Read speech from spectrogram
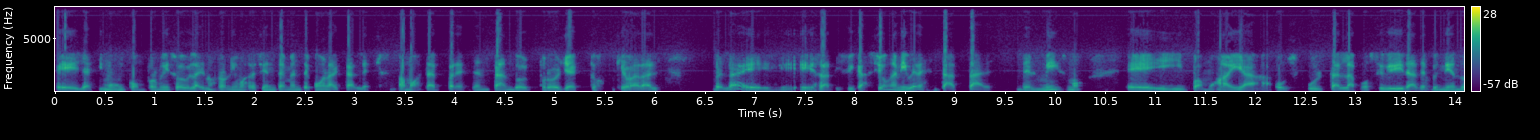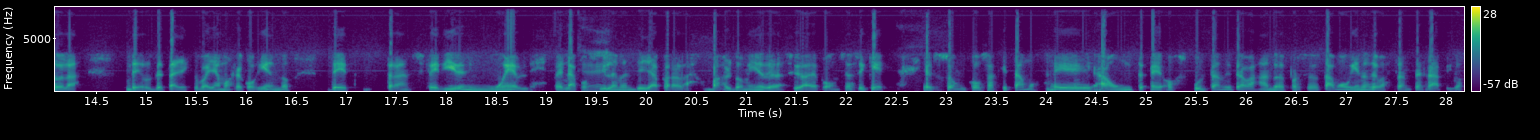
eh, ya hicimos un compromiso de y nos reunimos recientemente con el alcalde, vamos a estar presentando el proyecto que va a dar verdad ratificación a nivel estatal del mismo y vamos a ir a ocultar la posibilidad, dependiendo de la de los detalles que vayamos recogiendo, de transferir el inmueble, ¿verdad? Posiblemente ya para la, bajo el dominio de la ciudad de Ponce. Así que esas son cosas que estamos eh, aún eh, ocultando y trabajando. El proceso está moviéndose bastante rápido.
